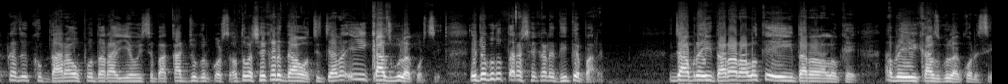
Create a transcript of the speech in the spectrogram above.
একটা যে খুব দ্বারা, উপদ্বারা ইয়ে হয়েছে বা কার্যকর করছে, অথবা সেখানে দেওয়া উচিত যারা এই কাজগুলো করছে, এটা কিন্তু তারা সেখানে দিতে পারে। যে আমরা এই ধারার আলোকে, এই দ্বারার আলোকে আমরা এই কাজগুলো করেছি।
